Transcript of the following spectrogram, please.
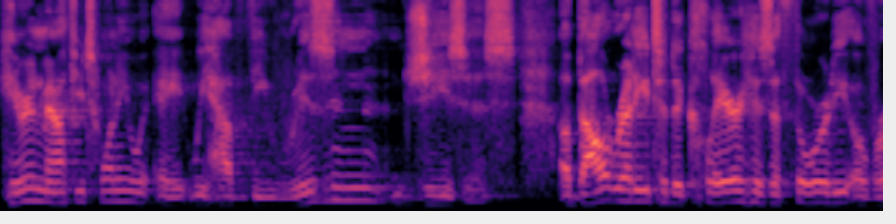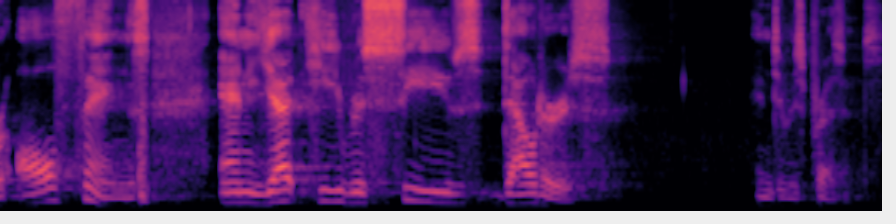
Here in Matthew 28, we have the risen Jesus about ready to declare his authority over all things and yet he receives doubters into his presence.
